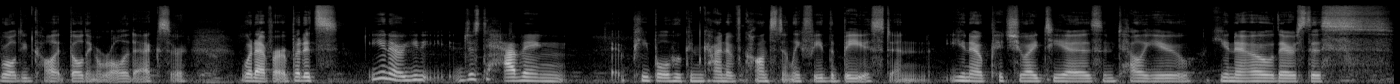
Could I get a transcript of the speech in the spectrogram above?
world, you'd call it building a Rolodex or whatever, but it's, you know, you just having people who can kind of constantly feed the beast and you know pitch you ideas and tell you you know there's this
